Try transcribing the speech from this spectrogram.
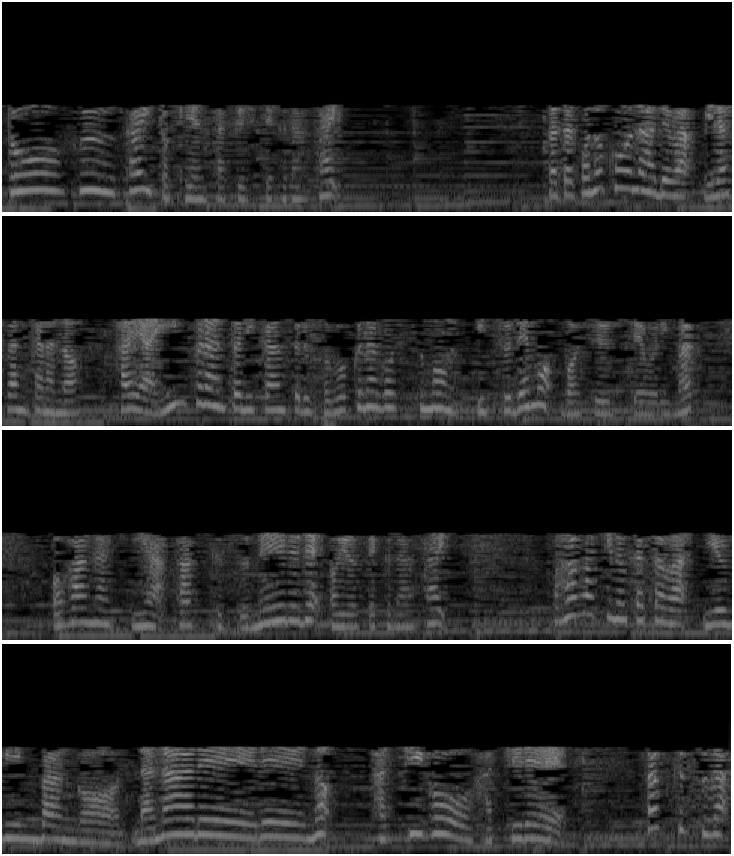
東風会と検索してください。またこのコーナーでは皆さんからの歯やインプラントに関する素朴なご質問、いつでも募集しております。おはがきやファックス、メールでお寄せください。おはがきの方は郵便番号700-8580。ファックスは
